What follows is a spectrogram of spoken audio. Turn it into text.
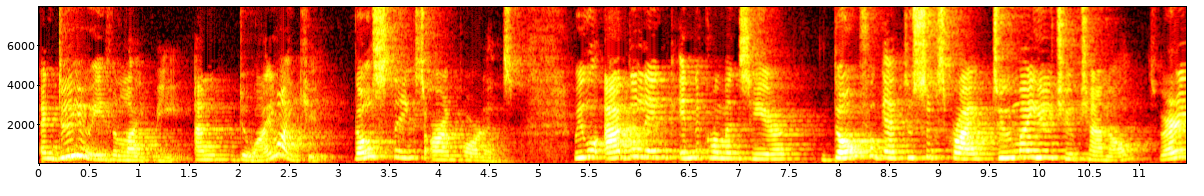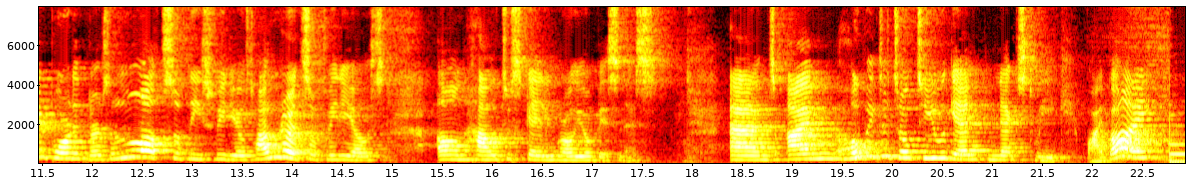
And do you even like me? And do I like you? Those things are important. We will add the link in the comments here. Don't forget to subscribe to my YouTube channel. It's very important. There's lots of these videos, hundreds of videos on how to scale and grow your business. And I'm hoping to talk to you again next week. Bye bye.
